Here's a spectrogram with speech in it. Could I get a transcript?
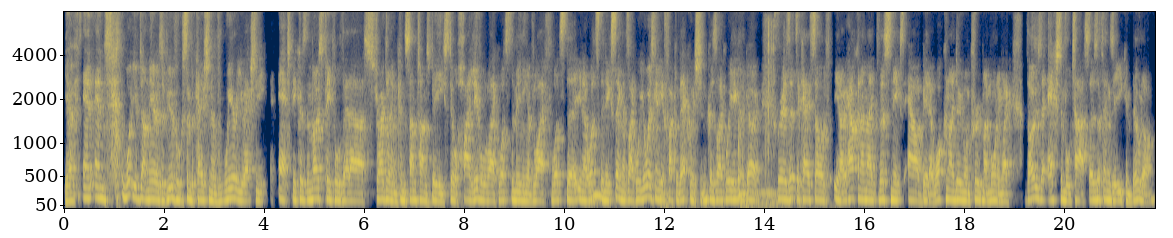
Yeah, and and what you've done there is a beautiful simplification of where are you actually at, because the most people that are struggling can sometimes be still high level, like what's the meaning of life, what's the you know what's the mm. next thing? It's like well, you're always going to get fucked with that question because like where are you going to go? Whereas it's a case of you know how can I make this next hour better? What can I do to improve my morning? Like those are actionable tasks. Those are things that you can build on,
